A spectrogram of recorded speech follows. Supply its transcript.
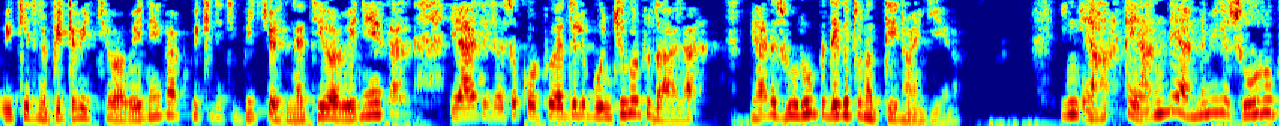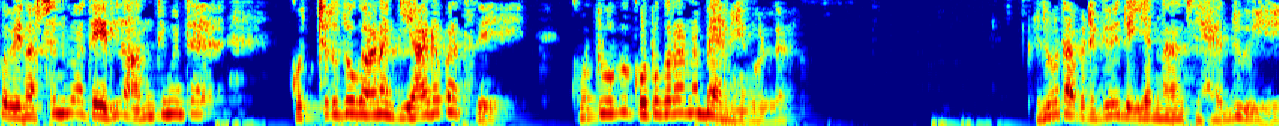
විකිරණ පිට වෙච්චව වෙන එකක් විකිරිච්ච පිච්ච නැතිව වෙන එක. එයාට රස කොටු ඇතුලේ පුංචි කොටු දාලා එයාට ස්වරූප දෙක තුනක් තියෙනවා කියනවා. ඉන් එහාට යන්න යන්න මේක ස්වරූප වෙනස් වෙන බව තේරිලා අන්තිමට කොච්චර දෝ ගාන ගියාට පස්සේ කොටුවක කොටු කරන්න බෑ මේගොල්ල. ඒකට අපිට කිව්වේ දෙයයන්ාංශ හැදුවේ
